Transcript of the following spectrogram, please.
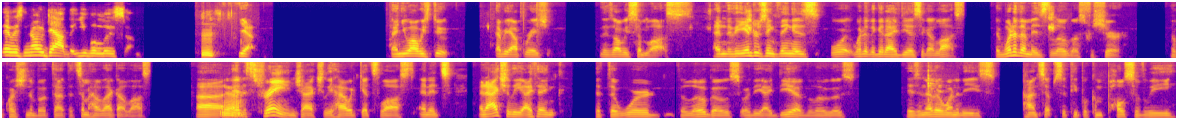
there is no doubt that you will lose some. Yeah. And you always do every operation there's always some loss. And the interesting thing is what are the good ideas that got lost? And one of them is the logos for sure. No question about that that somehow that got lost. Uh, Yeah. and it's strange actually how it gets lost. And it's and actually i think that the word the logos or the idea of the logos is another one of these concepts that people compulsively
